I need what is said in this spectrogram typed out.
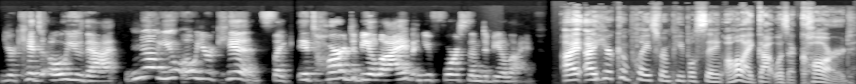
your kids owe you that, no, you owe your kids. Like, it's hard to be alive and you force them to be alive. I, I hear complaints from people saying all I got was a card,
